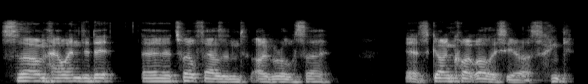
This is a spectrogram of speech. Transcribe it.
Somehow ended it uh, twelve thousand overall. So yeah, it's going quite well this year, I think.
